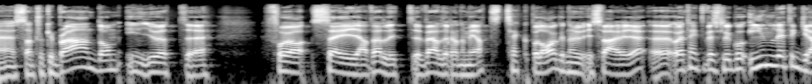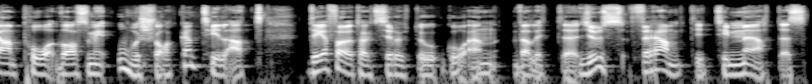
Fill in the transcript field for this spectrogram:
Eh, Soundtrack Brand, de är ju ett eh, får jag säga, väldigt välrenommerat techbolag nu i Sverige. Eh, och jag tänkte vi skulle gå in lite grann på vad som är orsaken till att det företaget ser ut att gå en väldigt eh, ljus framtid till mötes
